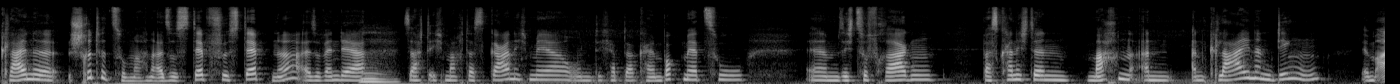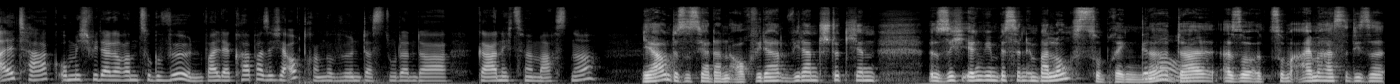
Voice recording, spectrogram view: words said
kleine Schritte zu machen, also Step für Step, ne? Also wenn der sagt, ich mache das gar nicht mehr und ich habe da keinen Bock mehr zu, ähm, sich zu fragen, was kann ich denn machen an, an kleinen Dingen im Alltag, um mich wieder daran zu gewöhnen, weil der Körper sich ja auch daran gewöhnt, dass du dann da gar nichts mehr machst, ne? Ja, und das ist ja dann auch wieder, wieder ein Stückchen, äh, sich irgendwie ein bisschen in Balance zu bringen. Genau. Ne? Da, also zum einen hast du diese,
